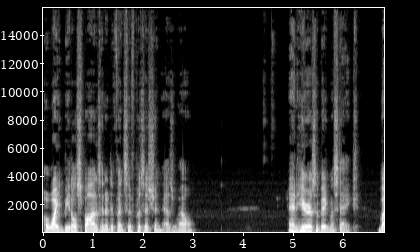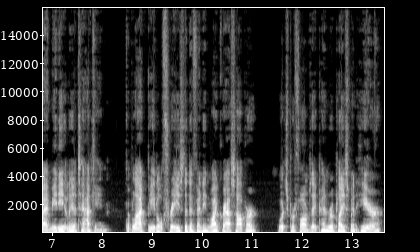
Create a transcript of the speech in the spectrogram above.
a white beetle spawns in a defensive position as well. And here is a big mistake. By immediately attacking, the black beetle frees the defending white grasshopper, which performs a pin replacement here,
